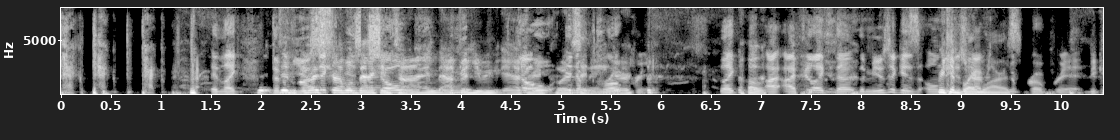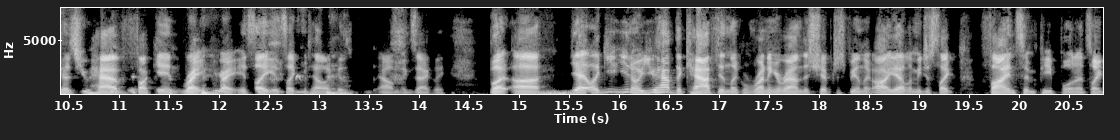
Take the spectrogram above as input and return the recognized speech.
pack pack pack and like the Did Mars music travel is back so- in time after he after so he quits anger? inappropriate. Like Oh. I, I feel like the, the music is only can blame Lars. inappropriate because you have fucking right right. It's like it's like Metallica's album exactly. But uh yeah, like you, you know, you have the captain like running around the ship just being like, oh yeah, let me just like find some people, and it's like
